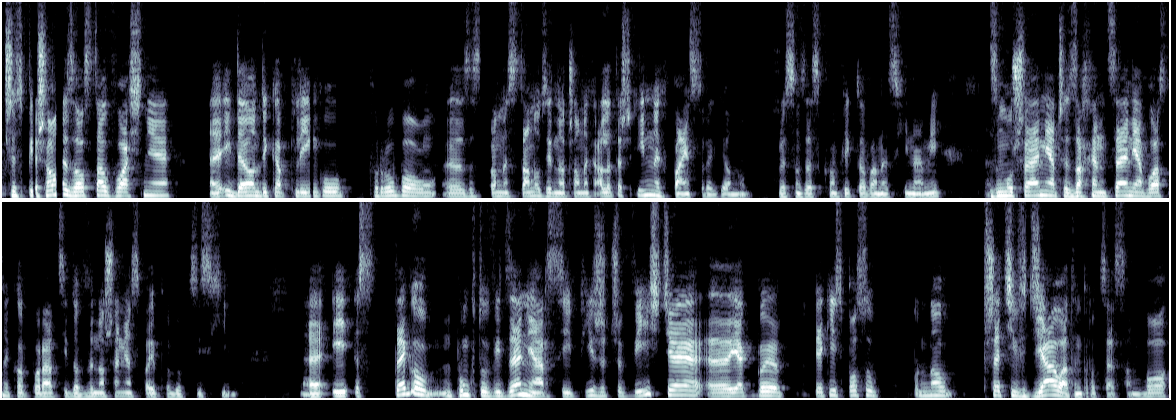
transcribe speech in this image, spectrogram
Przyspieszony został właśnie ideą decouplingu, próbą ze strony Stanów Zjednoczonych, ale też innych państw regionu, które są skonfliktowane z Chinami, zmuszenia czy zachęcenia własnych korporacji do wynoszenia swojej produkcji z Chin. I tego punktu widzenia RCP rzeczywiście jakby w jakiś sposób no, przeciwdziała tym procesom, bo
